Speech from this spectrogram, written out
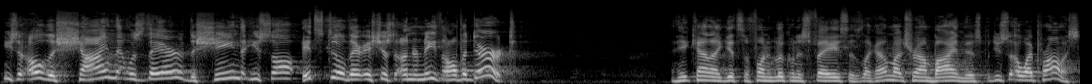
He said, Oh, the shine that was there, the sheen that you saw, it's still there. It's just underneath all the dirt. And he kind of gets a funny look on his face. It's like, I'm not sure I'm buying this, but you say, Oh, I promise.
